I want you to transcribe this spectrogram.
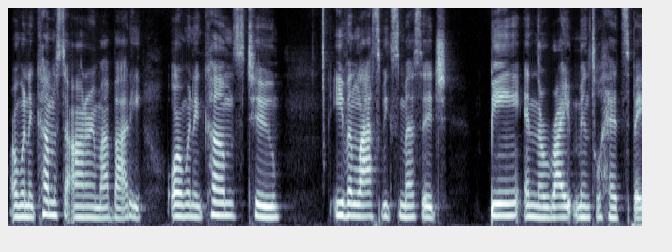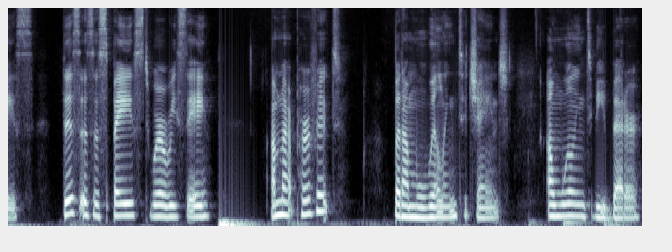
or when it comes to honoring my body or when it comes to even last week's message, being in the right mental headspace. This is a space where we say, I'm not perfect, but I'm willing to change. I'm willing to be better.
